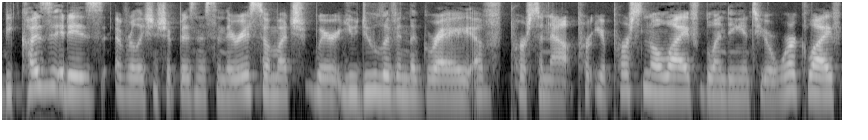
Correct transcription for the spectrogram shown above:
because it is a relationship business and there is so much where you do live in the gray of personal per, your personal life blending into your work life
